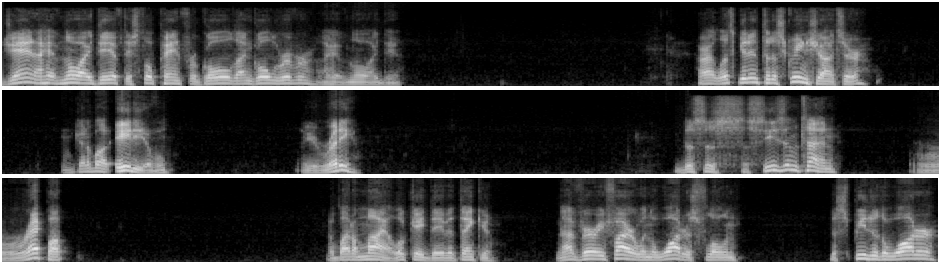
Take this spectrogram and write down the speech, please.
Jan, I have no idea if they're still paying for gold on Gold River. I have no idea. All right, let's get into the screenshots here. We've got about 80 of them. Are you ready? This is season 10, wrap up about a mile. Okay, David, thank you. Not very far when the water's flowing. The speed of the water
